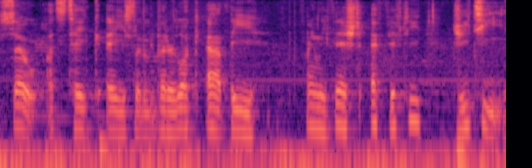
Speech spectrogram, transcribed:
So let's take a slightly better look at the finally finished F50 GT.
